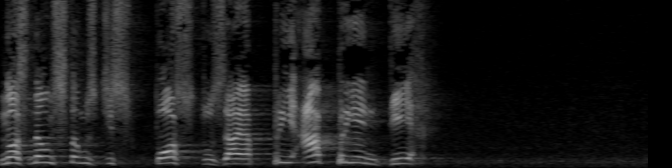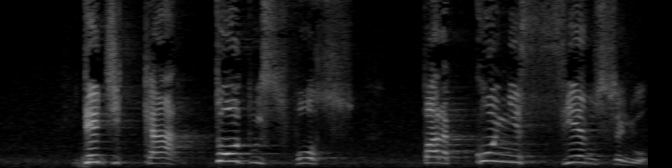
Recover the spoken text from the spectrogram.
Nós não estamos dispostos a apre apreender, dedicar todo o esforço para conhecer o Senhor.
